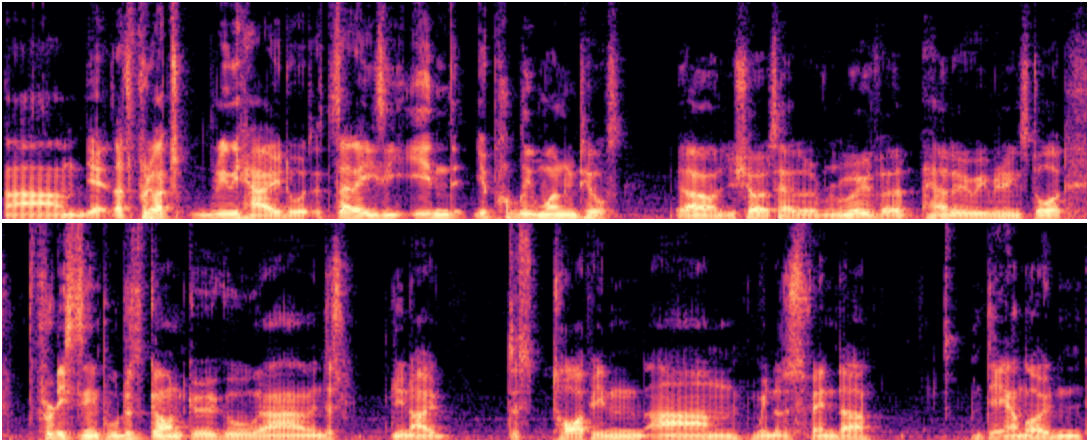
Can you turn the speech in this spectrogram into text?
um, yeah, that's pretty much really how you do it. It's that easy, and you're probably wondering us, oh, you showed us how to remove it. How do we reinstall it? Pretty simple. Just go on Google um, and just, you know, just type in um, Windows Defender, download, and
